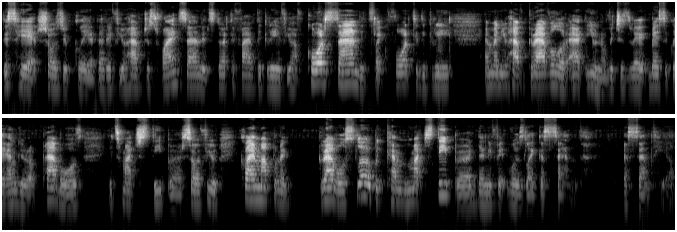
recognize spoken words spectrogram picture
this here shows you clear that if you have just fine sand, it's 35 degree. If you have coarse sand, it's like 40 degree. And when you have gravel or, you know, which is basically angular pebbles, it's much steeper. So if you climb up on a gravel slope, it can be much steeper than if it was like a sand, a sand hill.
